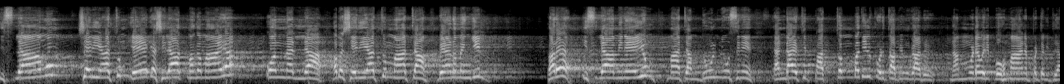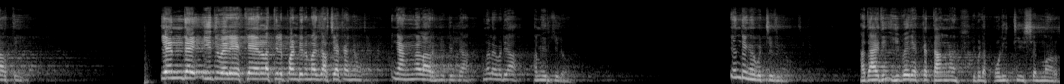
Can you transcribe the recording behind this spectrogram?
ഇസ്ലാമും ശരിയാത്തും ഏകശിലാത്മകമായ ഒന്നല്ല. അപ്പൊ ശരിയാത്തും മാറ്റാം. വേണമെങ്കിൽ പറ ഇസ്ലാമിനെയും മാറ്റാം. ഡൂൾ ന്യൂസിന് രണ്ടായിരത്തി പത്തൊമ്പതിൽ കൊടുത്ത അഭിമുഖാത് നമ്മുടെ ഒരു ബഹുമാനപ്പെട്ട വിദ്യാർത്ഥി. എന്റെ ഇതുവരെ കേരളത്തിൽ പണ്ഡിതന്മാർ ചർച്ചയാക്കാൻ ഞങ്ങൾ അറിഞ്ഞിട്ടില്ല. നിങ്ങൾ എവിടെയാ അമേരിക്കയിലോ? എന്തെങ്കിലും പറ്റിയത്? അതായത് ഇവരൊക്കെ താങ്ങാൻ ഇവിടെ പൊളിറ്റീഷ്യന്മാർ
